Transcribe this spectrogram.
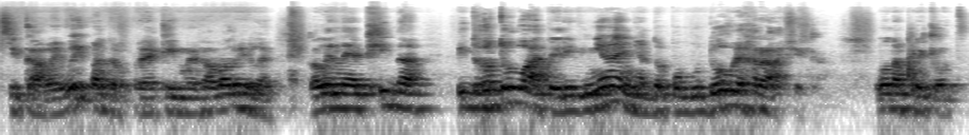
цікавий випадок, про який ми говорили, коли необхідно підготувати рівняння до побудови графіка. Ну, наприклад,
